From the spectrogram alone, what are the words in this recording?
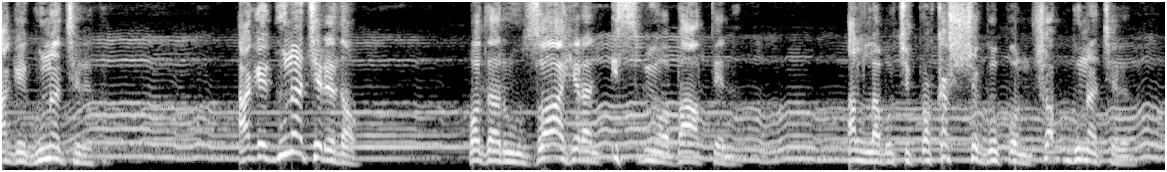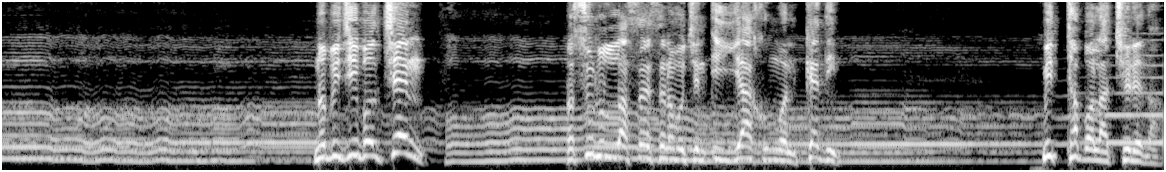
আগে গুনাহ ছেড়ে দাও। আগে গুনাহ ছেড়ে দাও। পদারু জাহিরাল ইসমি ওয়া বাতিন। আল্লাহ বলছে, প্রকাশ্য গোপন সব গুনাহ ছেড়ে দাও। নবীজি বলছেন মিথ্যা বলা ছেড়ে দাও।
